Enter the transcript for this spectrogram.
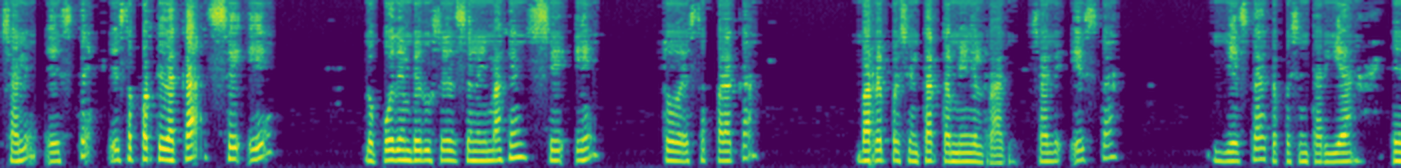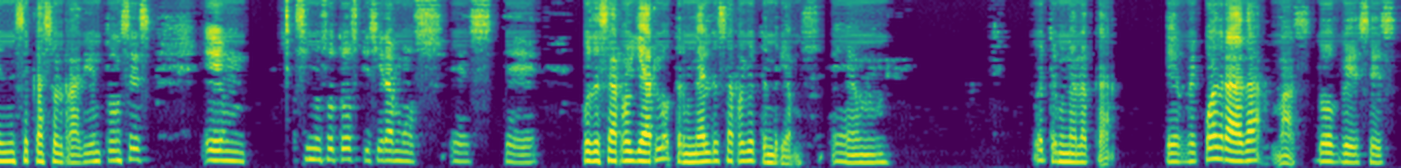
¿sale? Este, esta parte de acá, CE, lo pueden ver ustedes en la imagen, CE, toda esta para acá, va a representar también el radio, ¿sale? Esta y esta representaría en este caso el radio. Entonces, em, si nosotros quisiéramos este, pues desarrollarlo, terminar el desarrollo tendríamos, em, voy a terminar acá, r cuadrada más dos veces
